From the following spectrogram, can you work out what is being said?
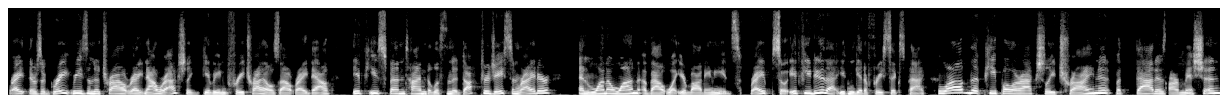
right? There's a great reason to try out right now. We're actually giving free trials out right now. If you spend time to listen to Dr. Jason Ryder and 101 about what your body needs, right? So if you do that, you can get a free six pack. Love that people are actually trying it, but that is our mission.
